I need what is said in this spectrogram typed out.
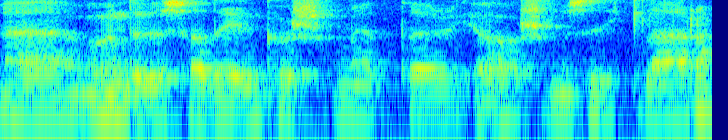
Eh, och undervisade i en kurs som heter gehörs och musiklära.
